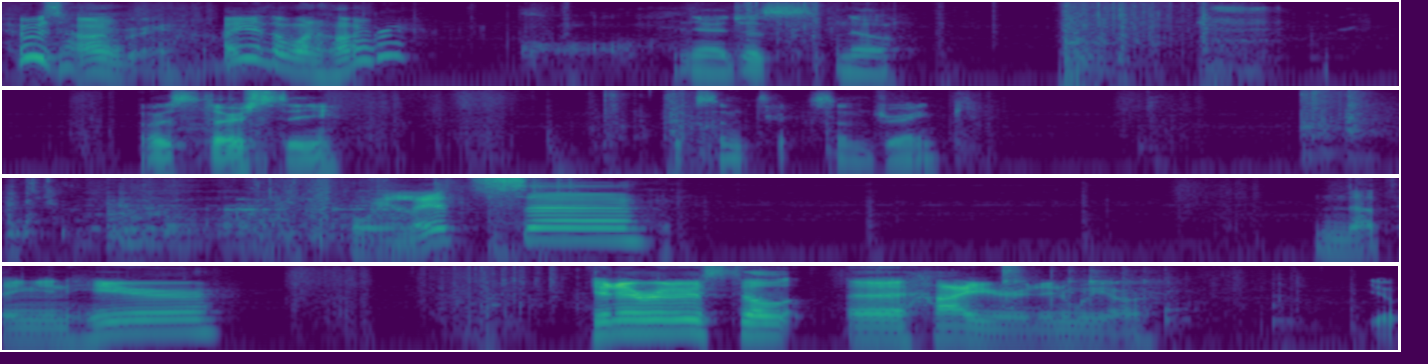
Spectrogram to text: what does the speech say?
Who's hungry? Are you the one hungry? Yeah, just no. I was thirsty. Took some some drink. Toilets. Uh, nothing in here. Generator is still uh, higher than we are. Yep.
